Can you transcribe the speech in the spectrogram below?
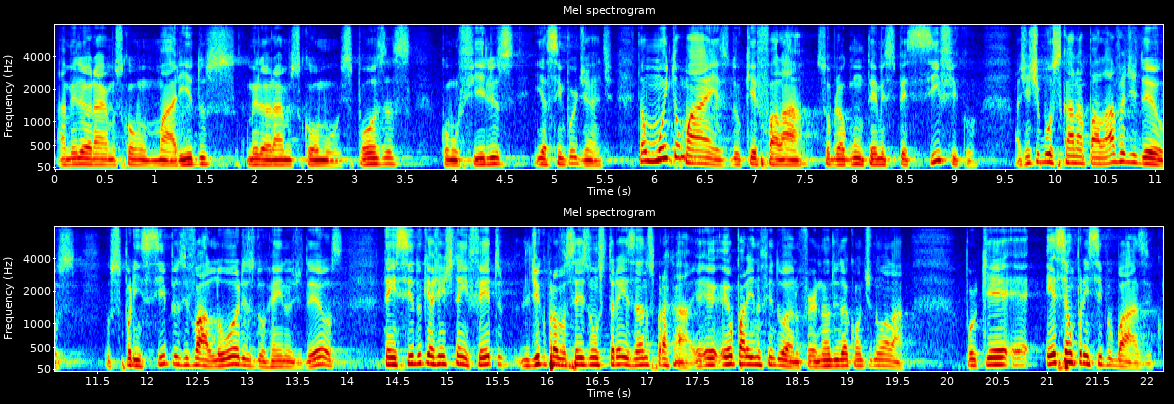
a melhorarmos como maridos, a melhorarmos como esposas, como filhos e assim por diante. Então, muito mais do que falar sobre algum tema específico, a gente buscar na palavra de Deus os princípios e valores do reino de Deus, tem sido o que a gente tem feito, digo para vocês, uns três anos para cá. Eu, parei no fim do ano, o Fernando ainda continua lá. Porque é, esse é um princípio básico.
